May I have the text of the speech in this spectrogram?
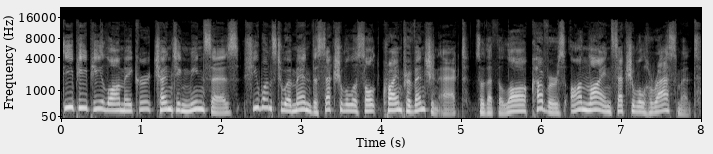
DPP lawmaker Chen Jingmin says she wants to amend the Sexual Assault Crime Prevention Act so that the law covers online sexual harassment.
